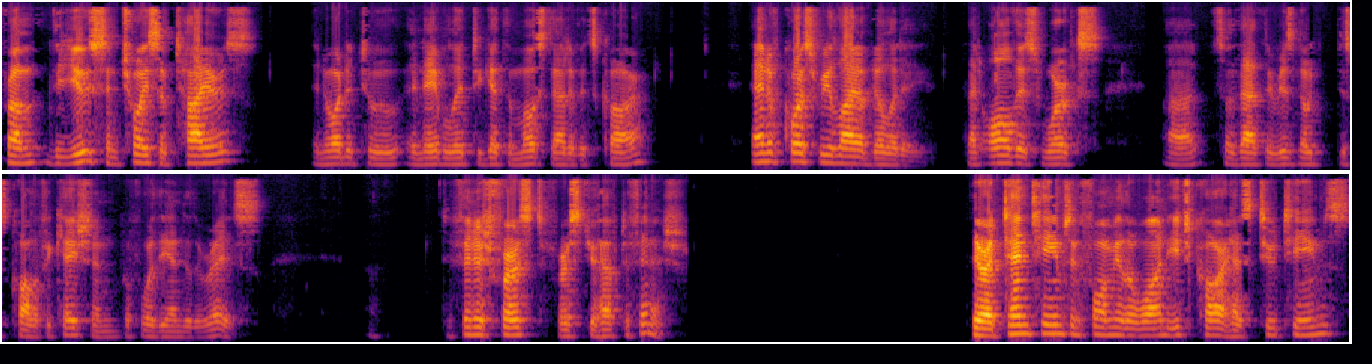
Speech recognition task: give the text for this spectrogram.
from the use and choice of tires in order to enable it to get the most out of its car, and of course reliability, that all this works uh, so that there is no disqualification before the end of the race. To finish first, first you have to finish. There are 10 teams in Formula One. Each car has two teams.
